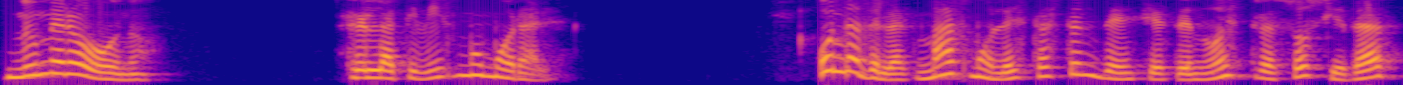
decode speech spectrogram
Número 1. Relativismo moral. Una de las más molestas tendencias de nuestra sociedad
